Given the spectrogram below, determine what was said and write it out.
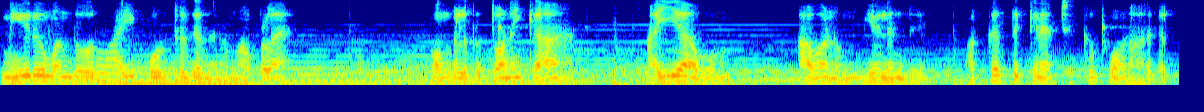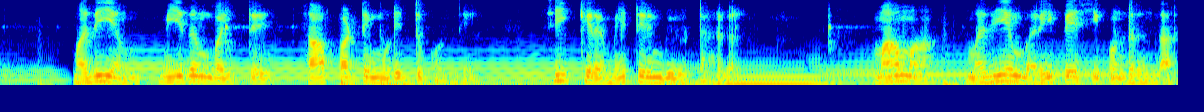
நீரும் வந்து ஒரு வாய் போட்டிருக்குது மாப்பிள்ள. உங்களுக்கு துணைக்கா? ஐயாவும் அவனும் எழுந்து பக்கத்து கிணற்றுக்கு போனார்கள். மதியம் மீதம் வைத்து சாப்பாட்டை முடித்து கொண்டு சீக்கிரமே திரும்பிவிட்டார்கள். மாமா மதியம் வரை பேசி கொண்டிருந்தார்.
